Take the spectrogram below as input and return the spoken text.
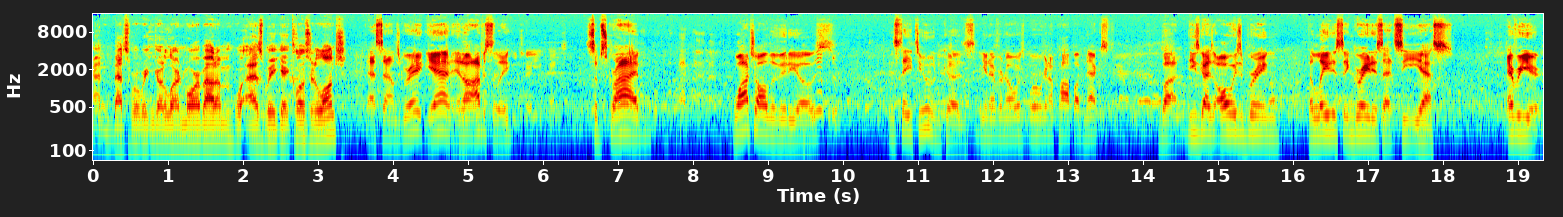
And that's where we can go to learn more about them as we get closer to launch. That sounds great. Yeah, and obviously, subscribe, watch all the videos, and stay tuned because you never know where we're going to pop up next. But these guys always bring the latest and greatest at CES every year.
